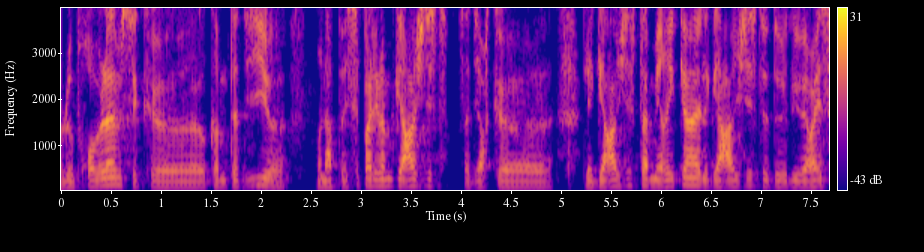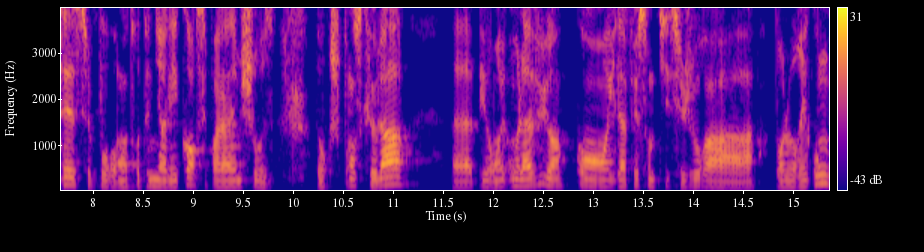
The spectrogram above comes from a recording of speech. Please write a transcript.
le problème, c'est que, comme tu as dit, euh, on a, c'est pas les mêmes garagistes. C'est-à-dire que les garagistes américains et les garagistes de l'URSS, pour entretenir les corps, c'est pas la même chose. Donc, je pense que là, euh, puis on, on l'a vu, hein, quand il a fait son petit séjour à, dans l'Oregon,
